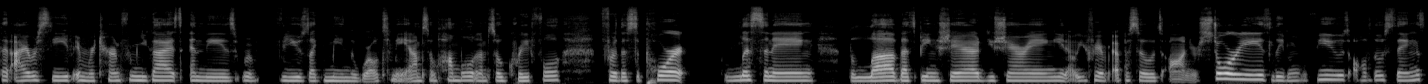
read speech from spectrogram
that I receive in return from you guys. And these reviews like mean the world to me. And I'm so humbled and I'm so grateful for the support listening, the love that's being shared, you sharing, you know, your favorite episodes on your stories, leaving reviews, all of those things.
